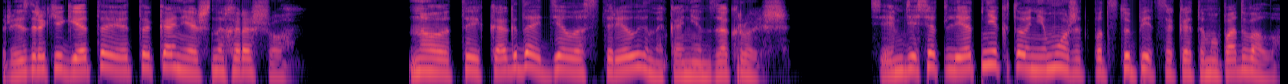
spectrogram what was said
«Призраки гетто — это, конечно, хорошо. Но ты когда дело стрелы наконец закроешь? 70 лет никто не может подступиться к этому подвалу.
